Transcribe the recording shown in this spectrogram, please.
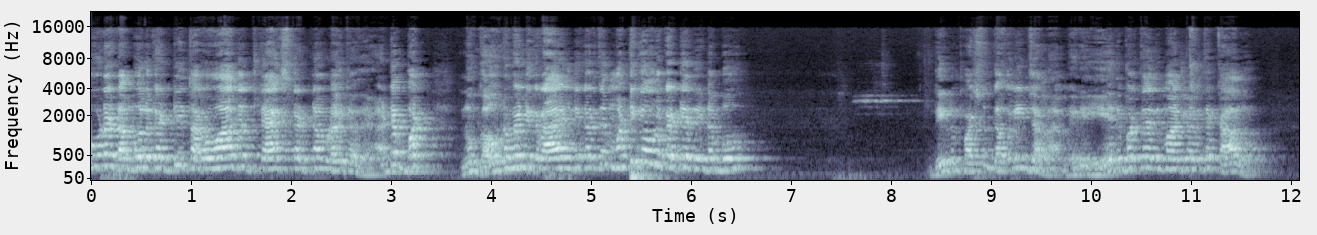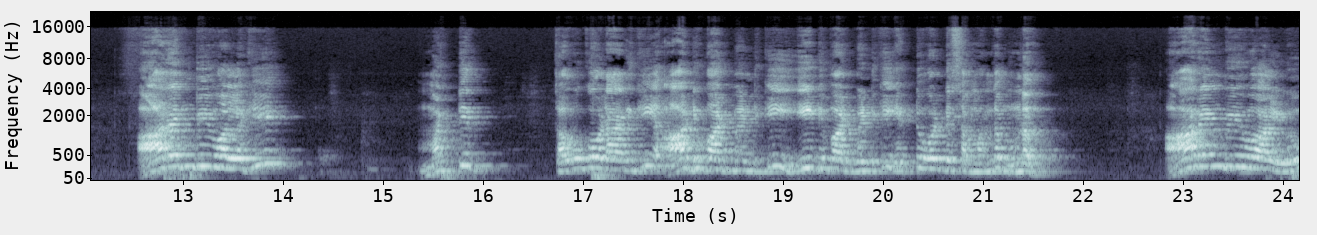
కూడా డబ్బులు కట్టి తర్వాత ట్యాక్స్ కట్టినప్పుడు అవుతుంది. అంటే బట్ నువ్వు గవర్నమెంట్కి రాయల్టీ కడితే మట్టికి ఎవరు కట్టేది డబ్బు? దీన్ని ఫస్ట్ గమనించాలా? మీరు ఏది పడితే అది మాట్లాడితే కాదు. ఆర్ఎన్బి వాళ్ళకి మట్టి తవ్వుకోవడానికి ఆ డిపార్ట్మెంట్కి ఈ డిపార్ట్మెంట్కి ఎటువంటి సంబంధం ఉండదు. ఆర్ఎన్బి వాళ్ళు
